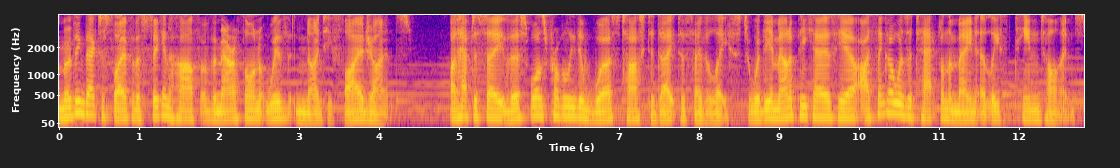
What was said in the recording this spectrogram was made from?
Moving back to Slayer for the second half of the marathon with 90 Fire Giants. I'd have to say this was probably the worst task to date to say the least. With the amount of PKs here, I think I was attacked on the main at least 10 times.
